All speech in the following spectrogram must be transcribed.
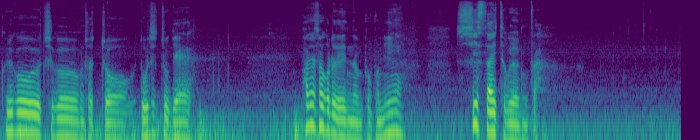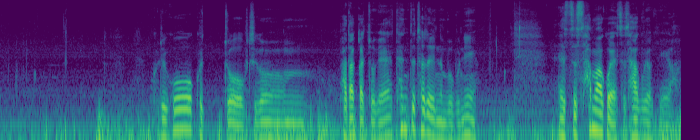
그리고 지금 저쪽 노지 쪽에 파쇄석으로 되어 있는 부분이 C 사이트 구역입니다. 그리고 그쪽 지금 바닷가 쪽에 텐트 쳐져 있는 부분이 S3하고 S4 구역이에요.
